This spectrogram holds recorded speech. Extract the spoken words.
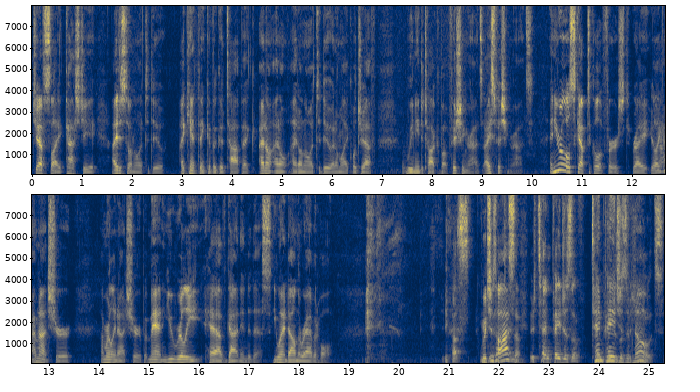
Jeff's like, "Gosh, gee, I just don't know what to do. I can't think of a good topic. I don't, I don't, I don't know what to do." And I'm like, "Well, Jeff, we need to talk about fishing rods, ice fishing rods." And you were a little skeptical at first, right? You're like, "I'm not sure. I'm really not sure." But man, you really have gotten into this. You went down the rabbit hole. Yes. We Which is awesome. Ten- there's 10 pages of 10 pages of fishing notes.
